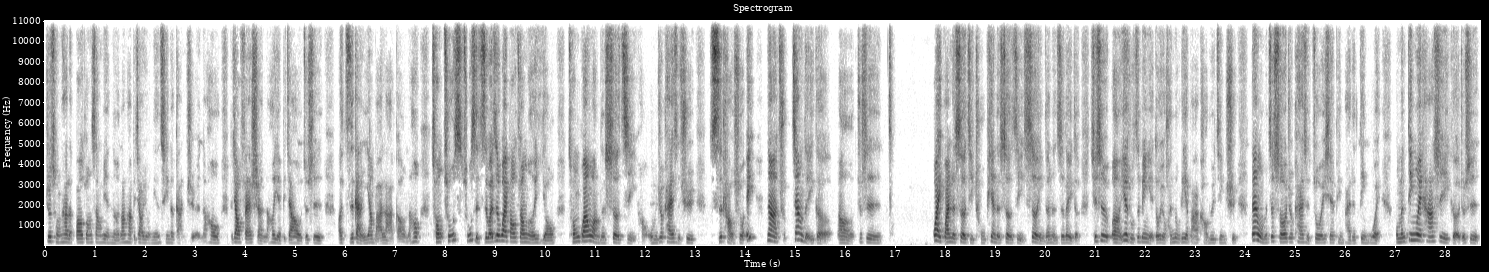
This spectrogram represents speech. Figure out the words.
就从它的包装上面呢，让它比较有年轻的感觉，然后比较 fashion，然后也比较就是呃质感一样把它拉高。然后从除此除此之外，这是外包装而已哦。从官网的设计，好，我们就开始去思考说，哎。那这样的一个呃，就是外观的设计、图片的设计、摄影等等之类的，其实呃，业主这边也都有很努力的把它考虑进去。但我们这时候就开始做一些品牌的定位，我们定位它是一个就是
